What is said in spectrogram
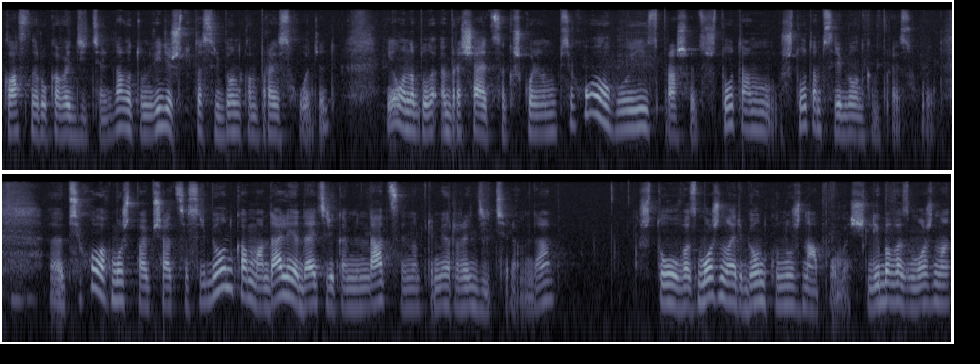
классный руководитель. Да, вот он видит, что-то с ребенком происходит, и он обращается к школьному психологу и спрашивает, что там, что там с ребенком происходит. Э, Психолог может пообщаться с ребенком, а далее дать рекомендации, например, родителям Да? что, возможно, ребенку нужна помощь, либо, возможно,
